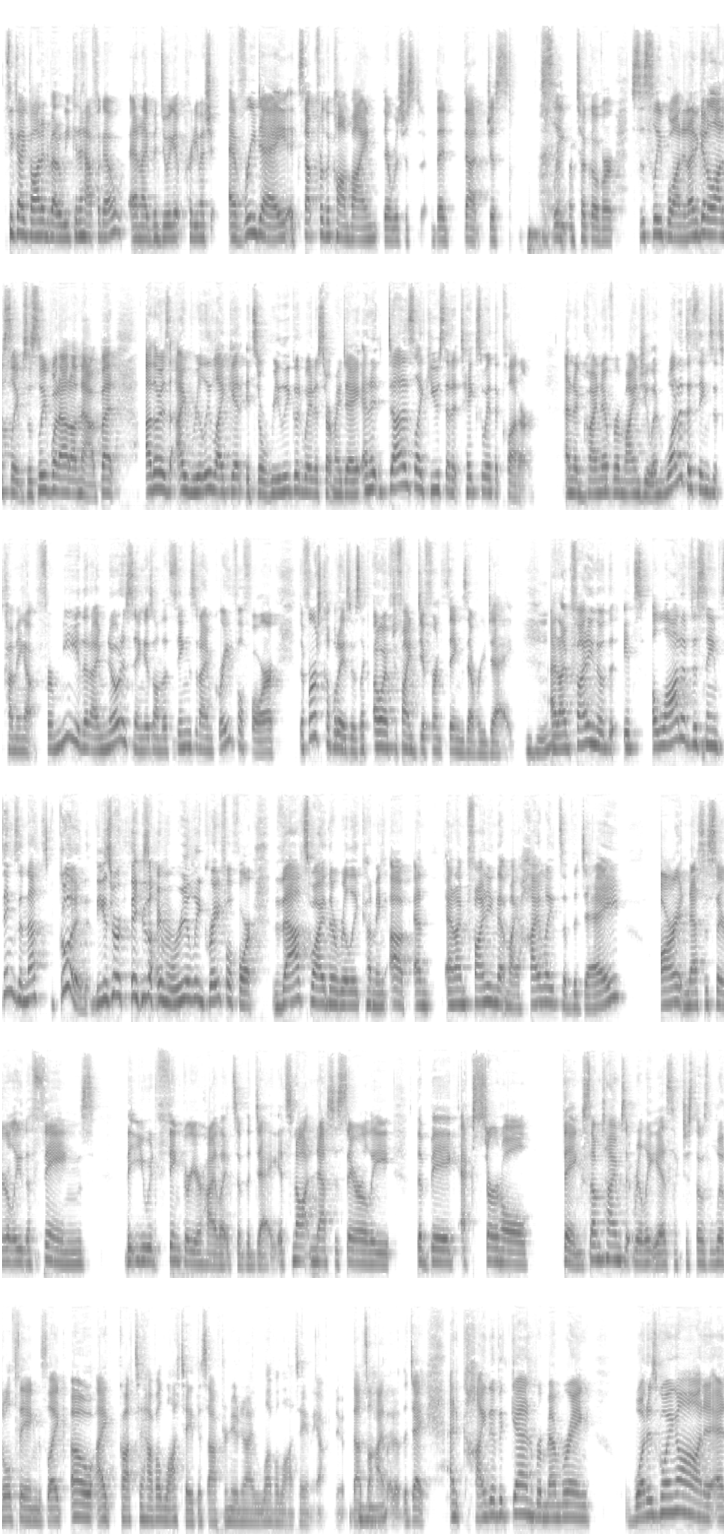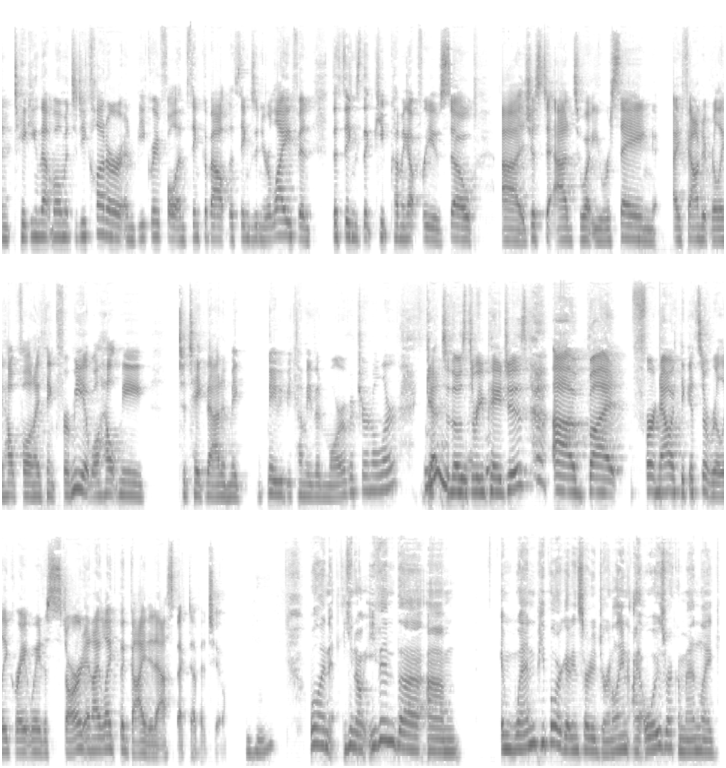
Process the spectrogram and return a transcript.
I think I got it about a week and a half ago, and I've been doing it pretty much every day except for the combine. There was just that that just sleep took over. So sleep one, and I didn't get a lot of sleep, so sleep went out on that. But Otherwise, I really like it. It's a really good way to start my day. And it does, like you said, it takes away the clutter and it kind of reminds you. And one of the things that's coming up for me that I'm noticing is on the things that I'm grateful for. The first couple days, it was like, oh, I have to find different things every day. Mm-hmm. And I'm finding though that it's a lot of the same things, and that's good. These are things I'm really grateful for. That's why they're really coming up. And and I'm finding that my highlights of the day aren't necessarily the things that you would think are your highlights of the day. It's not necessarily the big external thing. Sometimes it really is like just those little things like, oh, I got to have a latte this afternoon and I love a latte in the afternoon. That's mm-hmm. a highlight of the day. And kind of again, remembering what is going on and, and, taking that moment to declutter and be grateful and think about the things in your life and the things that keep coming up for you. So, uh, just to add to what you were saying, I found it really helpful. And I think for me, it will help me to take that and make maybe become even more of a journaler, get Ooh. to those three pages. Uh, but for now, I think it's a really great way to start. And I like the guided aspect of it too. Mm-hmm. Well, and you know, even the, um, and when people are getting started journaling, I always recommend like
